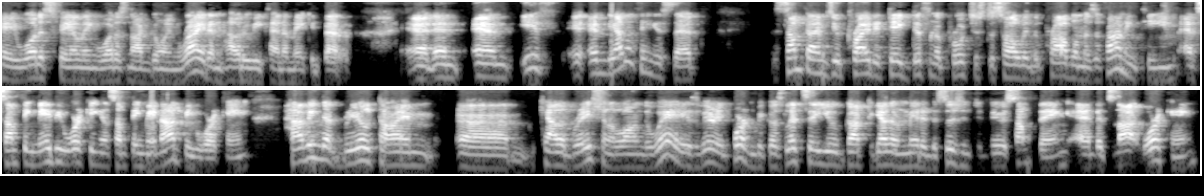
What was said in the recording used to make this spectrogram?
hey, what is failing, what is not going right, and how do we kind of make it better. And and and if and the other thing is that sometimes you try to take different approaches to solving the problem as a founding team, and something may be working and something may not be working. Having that real time um, calibration along the way is very important because let's say you got together and made a decision to do something and it's not working.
